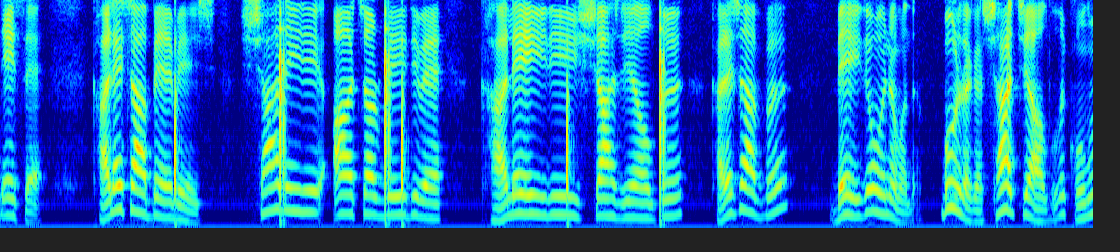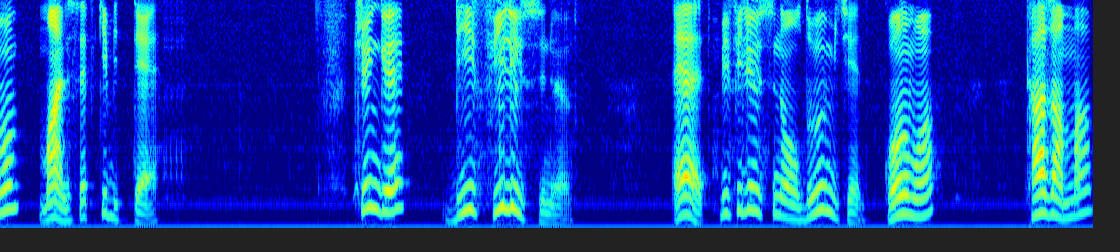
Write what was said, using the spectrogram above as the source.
Neyse. Kale şah B5. Şah değdi A çar B'ydi ve kaleydi şah C6. Kale çarpı B'de oynamadı. Burada şah C6'lı konum maalesef ki bitti. Çünkü bir fil üstünü Evet bir fil üstünü olduğum için konumu kazanmam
